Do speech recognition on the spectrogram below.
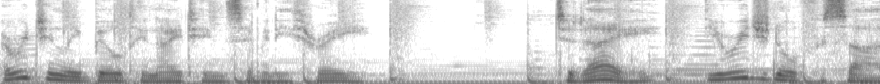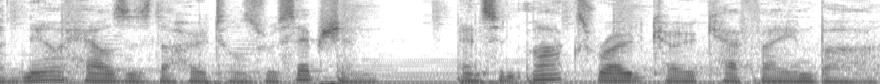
originally built in 1873. Today, the original facade now houses the hotel's reception and St Mark's Road Co cafe and bar.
